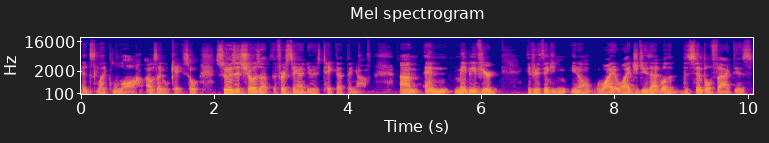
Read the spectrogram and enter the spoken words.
It's like law. I was like, okay. So, as soon as it shows up, the first thing I do is take that thing off. Um, and maybe if you're if you're thinking, you know, why why'd you do that? Well, the, the simple fact is,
